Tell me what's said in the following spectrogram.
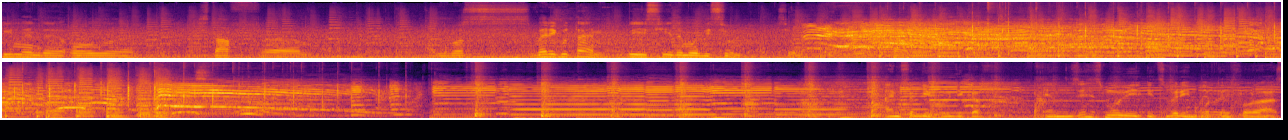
team and uh, all uh, staff. Um, and it was very good time. We see the movie soon. soon. This movie it's very important for us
